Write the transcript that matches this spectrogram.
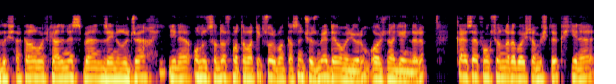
Arkadaşlar kanalıma hoş geldiniz. Ben Zeynel Hoca. Yine 10. sınıf matematik soru bankasını çözmeye devam ediyorum. Orijinal yayınları. Karesel fonksiyonlara başlamıştık. Yine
